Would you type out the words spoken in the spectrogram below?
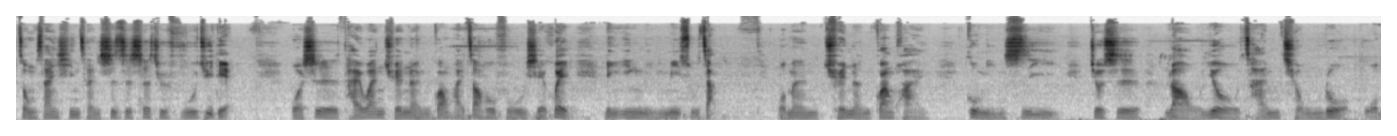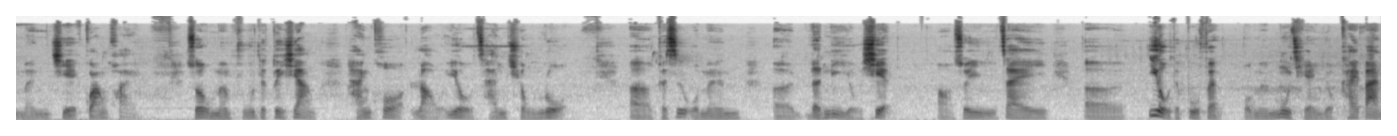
中山新城市治社区服务据点，我是台湾全人关怀照护服务协会林英明秘书长。我们全人关怀，顾名思义就是老幼残穷弱，我们皆关怀。所以，我们服务的对象涵括老幼残穷弱。呃，可是我们呃人力有限。啊，所以在呃幼的部分，我们目前有开办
